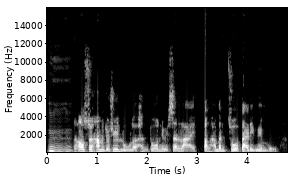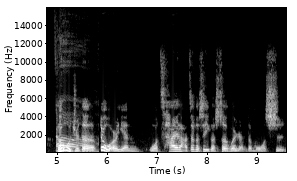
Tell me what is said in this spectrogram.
嗯嗯嗯，然后所以他们就去掳了很多女生来帮他们做代理孕母。可是我觉得对我而言，我猜啦，这个是一个社会人的模式。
